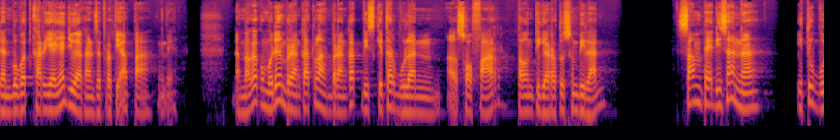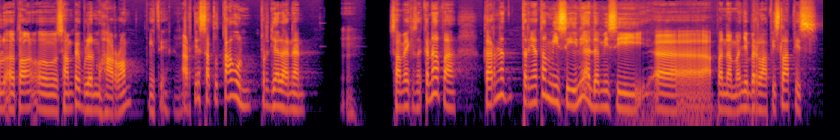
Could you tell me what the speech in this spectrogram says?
dan bobot karyanya juga akan seperti apa gitu. Nah, maka kemudian berangkatlah berangkat di sekitar bulan uh, Sofar tahun 309 sampai di sana itu bulan uh, uh, sampai bulan Muharram gitu ya. Hmm. Artinya satu tahun perjalanan. Hmm. Sampai ke Kenapa? Karena ternyata misi ini ada misi uh, apa namanya berlapis-lapis.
